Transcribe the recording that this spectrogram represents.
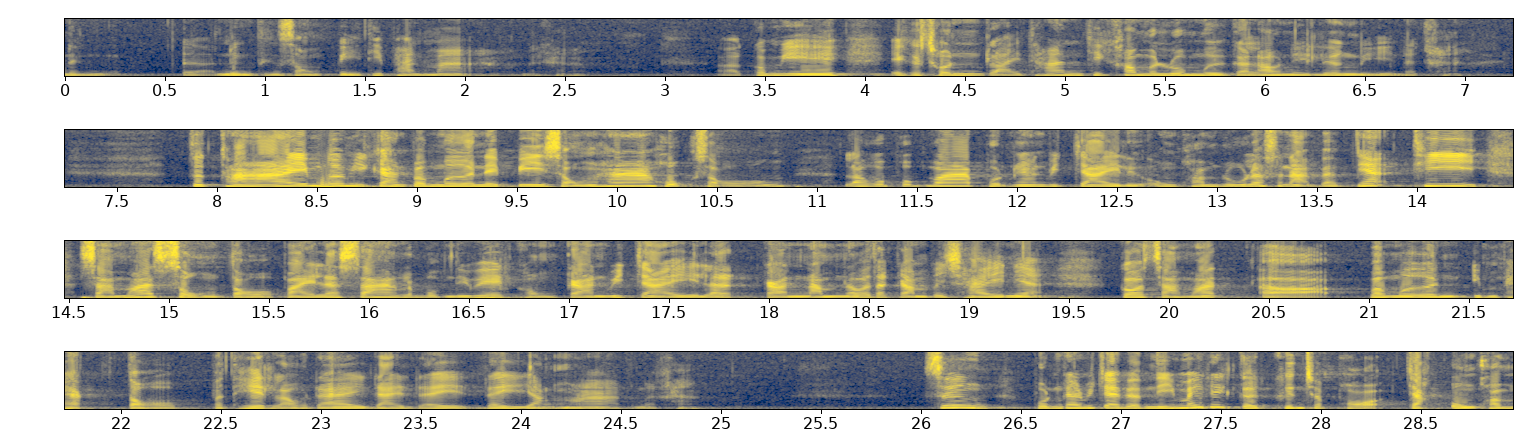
1เอ่อหนึ่งถึงสองปีที่ผ่านมานะคะก็มีเอกชนหลายท่านที่เข้ามาร่วมมือกับเราในเรื่องนี้นะคะ สุดท้ายเมื่อมีการประเมินในปี 2562 เราก็พบว่าผลงานวิจัยหรือองค์ความรู้ลักษณะแบบนี้ที่สามารถส่งต่อไปและสร้างระบบนิเวศของการวิจัย และการนำนวัตกรรมไปใช้เนี่ยก็สามารถประเมิน Impact ต่อประเทศเราได้ได้ได้ได้อย่างมากนะคะซึ่งผลการวิจัยแบบนี้ไม่ได้เกิดขึ้นเฉพาะจากองค์ความ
